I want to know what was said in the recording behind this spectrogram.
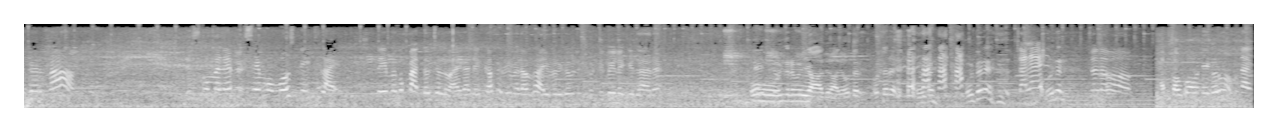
अगर ना इसको मैंने फिर से मोमोज नहीं खिलाए तो ये मेरे को पैदल चलवाएगा। देखा फिर भी मेरा भाई मेरे को अपनी स्कूटी पे लेके जा रहा है। ओहो इधर मुझे याद आ उधर उधर है उधर- उधर है। चले चलो। अब सबको ओवरटेक करूँ? नहीं।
